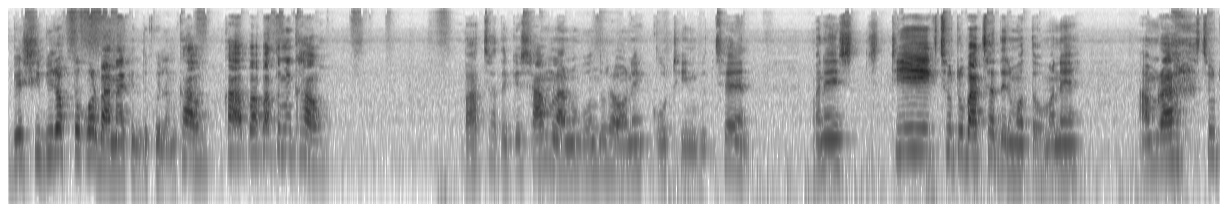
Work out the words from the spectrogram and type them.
বেশি বিরক্ত করবা না কিন্তু কইলাম, খাও খাও বাবা তুমি খাও। বাচ্চা থেকে সামলানো বন্ধুরা অনেক কঠিন, বুঝছেন? মানে ঠিক ছোট বাচ্চাদের মতো মানে আমরা ছোট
